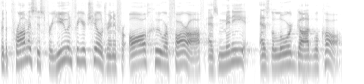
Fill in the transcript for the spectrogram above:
For the promise is for you and for your children, and for all who are far off, as many as the Lord God will call.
